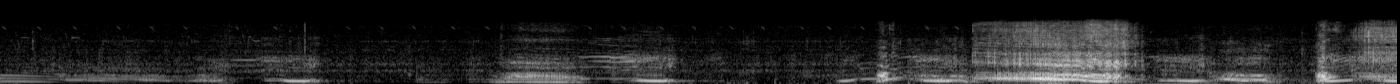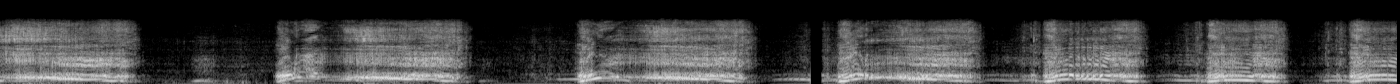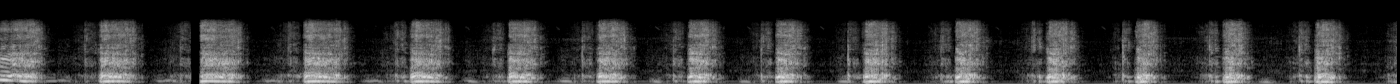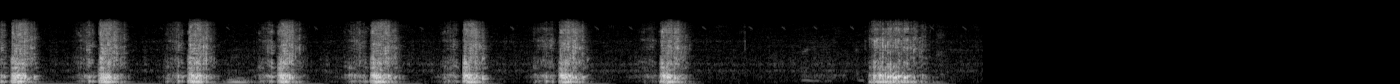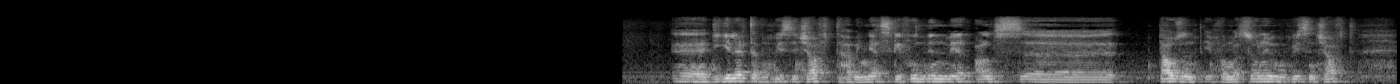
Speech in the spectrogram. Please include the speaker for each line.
Speaker 1: Äh, Die Gelehrten von Wissenschaft haben jetzt gefunden, mehr als äh, 1000 Informationen von Wissenschaft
